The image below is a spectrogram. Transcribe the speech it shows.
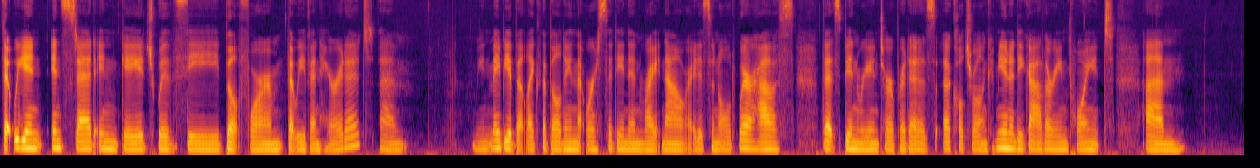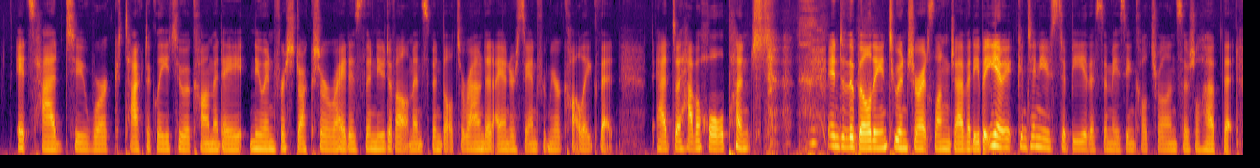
that we in, instead engage with the built form that we've inherited. Um, I mean, maybe a bit like the building that we're sitting in right now, right? It's an old warehouse that's been reinterpreted as a cultural and community gathering point. Um, it's had to work tactically to accommodate new infrastructure, right? As the new development's been built around it. I understand from your colleague that had to have a hole punched into the building to ensure its longevity. But you know, it continues to be this amazing cultural and social hub that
